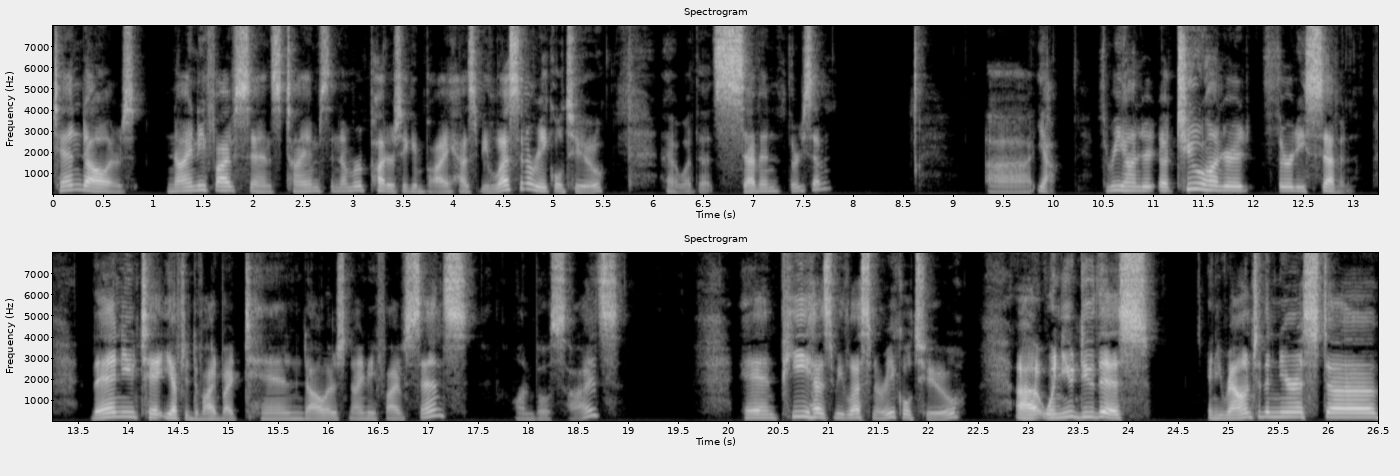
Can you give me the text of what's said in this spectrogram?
$10.95 times the number of putters he can buy has to be less than or equal to uh, what that's 737 uh, yeah 300 uh, 237 then you take you have to divide by $10.95 on both sides. And p has to be less than or equal to uh, when you do this and you round to the nearest uh,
